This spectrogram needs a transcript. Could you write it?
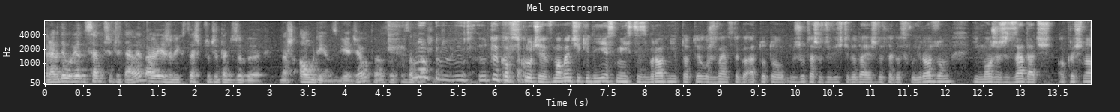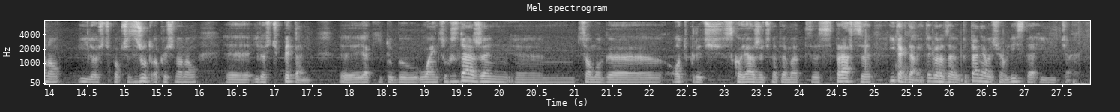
Prawdę mówiąc, sam przeczytałem, ale jeżeli chcesz przeczytać, żeby nasz audience wiedział, to, to, to No, zapraszam. y, tylko w skrócie. W momencie, kiedy jest miejsce zbrodni, to ty używając tego atutu rzucasz oczywiście, dodajesz do tego swój rozum i możesz zadać określoną ilość, poprzez rzut określoną y, ilość pytań. Y, jaki tu był łańcuch zdarzeń, y, co mogę odkryć, skojarzyć na temat sprawcy i tak dalej. Tego rodzaju pytania, będziesz miał listę i ciach.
